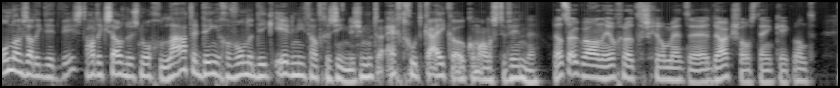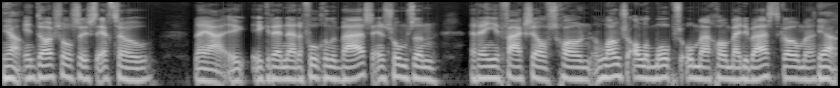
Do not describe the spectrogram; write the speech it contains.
ondanks dat ik dit wist, had ik zelfs dus nog later dingen gevonden die ik eerder niet had gezien. Dus je moet er echt goed kijken ook om alles te vinden. Dat is ook wel een heel groot verschil met eh, Dark Souls, denk ik. Want Ja, in Dark Souls is het echt zo... Nou ja, ik, ik ren naar de volgende baas. En soms dan ren je vaak zelfs gewoon langs alle mobs... om maar gewoon bij die baas te komen. ja,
